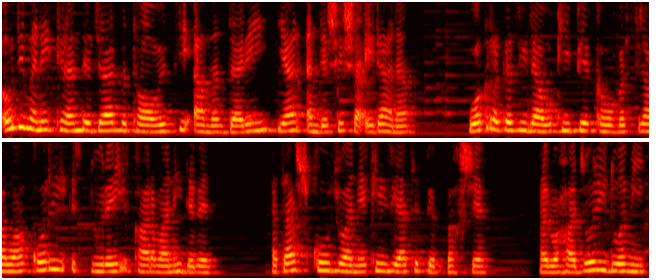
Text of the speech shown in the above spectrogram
ئەو دیمەنەی کە هەندێک جار بە تەواوەتی ئامەزداری یان ئەندێشەی شاعیرانە وەک ڕەگەزی لاوەکی پێکەوە بەستراوە کۆڕی ئستورەی قارەمانی دەبێت هەتا شکۆ و جوانیەکەی زیاتر پێ ببەخشێ هەروەها جۆری دووەمی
